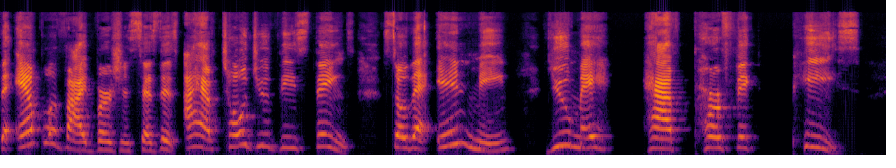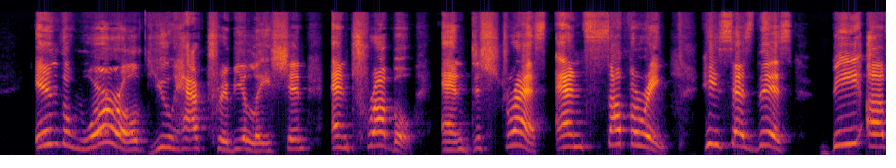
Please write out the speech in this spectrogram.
The Amplified Version says this I have told you these things so that in me you may have perfect peace In the world, you have tribulation and trouble and distress and suffering. He says this be of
